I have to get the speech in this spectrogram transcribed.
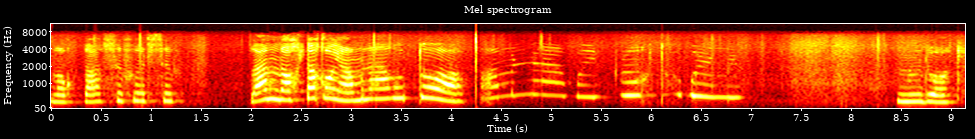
nokta 0 0 0 nokta 0 0 Lan nokta koy amına koydum. Amına koy nokta koymuyor. Müdat.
